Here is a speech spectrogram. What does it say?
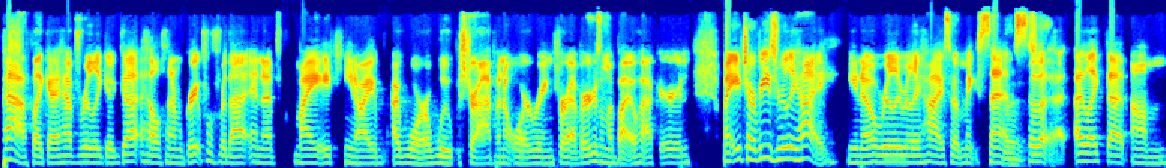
path. Like I have really good gut health and I'm grateful for that. And I've my, you know, I, I wore a whoop strap and an Oura ring forever because I'm a biohacker and my HRV is really high, you know, really, mm. really high. So it makes sense. Nice. So that I like that, um,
